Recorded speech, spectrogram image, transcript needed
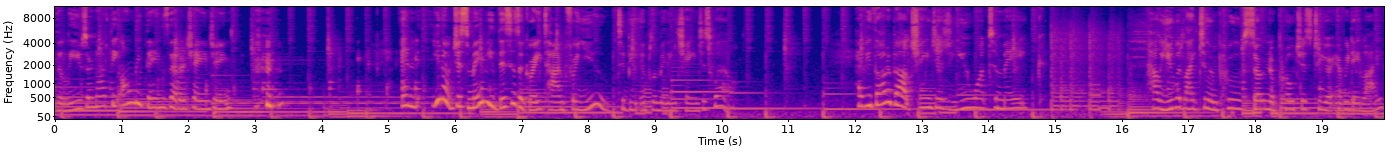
The leaves are not the only things that are changing. and, you know, just maybe this is a great time for you to be implementing change as well. Have you thought about changes you want to make? How you would like to improve certain approaches to your everyday life?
